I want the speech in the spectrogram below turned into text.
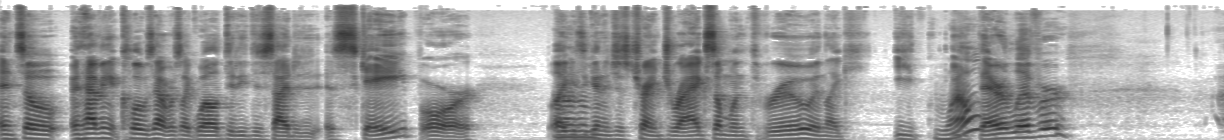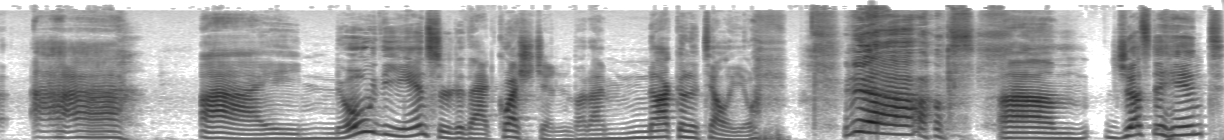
And so, and having it close out was like, well, did he decide to escape or like is he Um, gonna just try and drag someone through and like eat, Well- eat their liver? Ah, I know the answer to that question, but I'm not gonna tell you. No. Um, just a hint.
